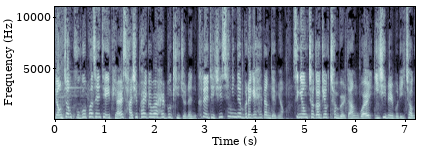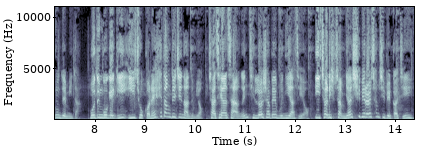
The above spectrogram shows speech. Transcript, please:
0.99% APR 48개월 할부 기준은 credit이 승인된 분에게 해당되며 승용차 가격 1000불당 월 21불이 적용됩니다. 모든 고객이 이 조건에 해당되진 않으며 자세한 사항은 dealer shop에 문의하세요. 2023년 11월 30일까지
